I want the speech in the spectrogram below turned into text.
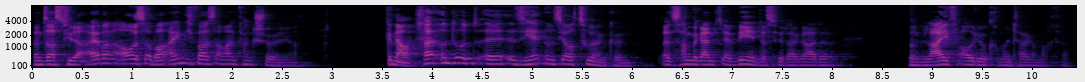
dann sah es wieder albern aus, aber eigentlich war es am Anfang schön, ja. Genau. Äh, und, und äh, sie hätten uns ja auch zuhören können. Das haben wir gar nicht erwähnt, dass wir da gerade so einen Live-Audio-Kommentar gemacht haben.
